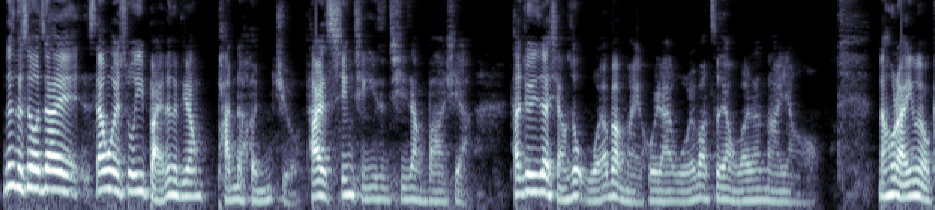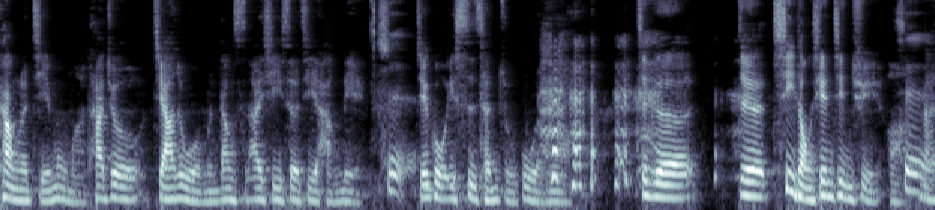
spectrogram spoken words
那个时候在三位数一百那个地方盘了很久，他的心情一直七上八下。他就一直在想说，我要不要买回来？我要不要这样？我要不要那样哦？那后来因为我看我们的节目嘛，他就加入我们当时 IC 设计的行列。是。结果一试成主顾了，这个这个系统先进去啊，那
